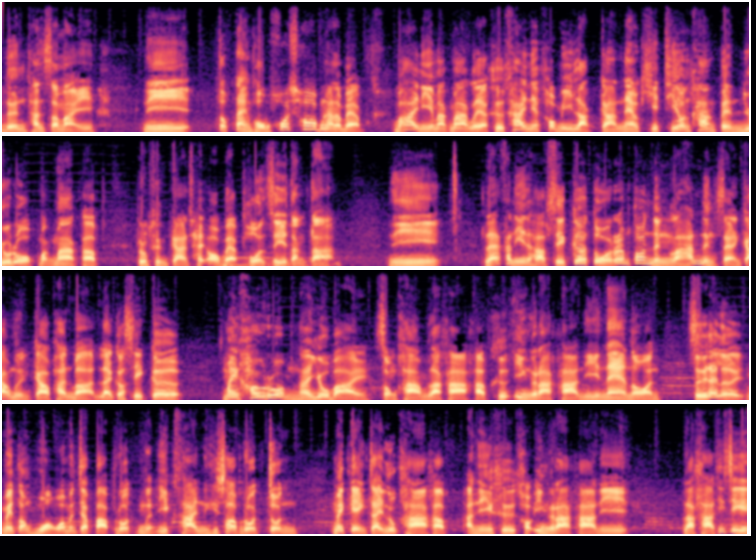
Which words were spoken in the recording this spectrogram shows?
เดิร์นทันสมัยนี่ ตกแต่งผมโคตรชอบงานออกแบบบ้านนี้มากๆเลยอะคือค่ายนี้เขามีหลักการแนวคิดที่ค่อนข้างเป็นยุโรปมากๆครับรวมถึงการใช้ออกแบบโทนสีต่างๆ นี่และคันนี้นะครับซิกเกอร์ตัวเริ่มต้น 1 1 9 9 9 0 0 บาท และก็ซิกเกอร์ไม่เข้าร่วมนโยบายสงครามราคาครับ คืออิงราคานี้แน่นอน ซื้อได้เลยไม่ต้องห่วงว่ามันจะปรับรถเหมือนอีกค่ายหนึงที่ชอบรถจนไม่เกรงใจลูกค้าครับ อันนี้คือเขาอิงราคานี้ ราคาที่จีน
